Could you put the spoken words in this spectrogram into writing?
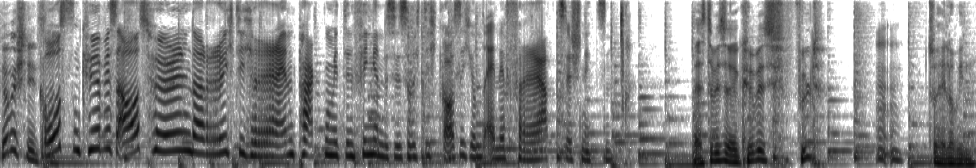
Kürbisschnitzen. Großen Kürbis aushöhlen, da richtig reinpacken mit den Fingern, das ist richtig grausig und eine Fratze schnitzen. Weißt du, wie sich ein Kürbis fühlt? Zu Halloween.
